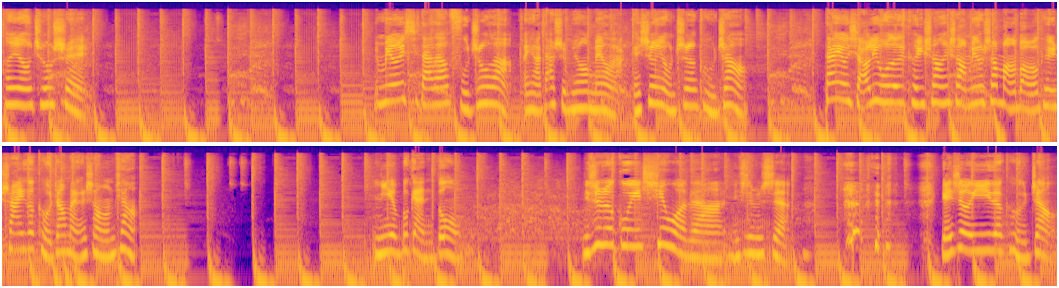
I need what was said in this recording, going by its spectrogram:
欢迎秋水。有没有一起打打辅助了？哎呀，大血瓶没有了。感谢我永志的口罩。有小礼物的可以上一上，没有上榜的宝宝可以刷一个口罩，买个小门票。你也不敢动，你是不是故意气我的啊？你是不是？感谢我依依的口罩，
